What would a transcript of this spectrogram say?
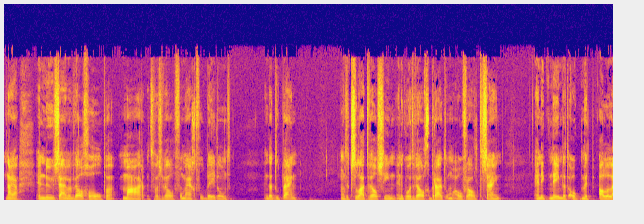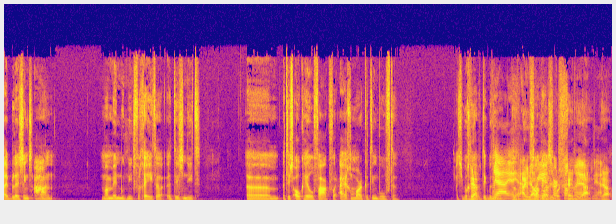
Nou ja, en nu zijn we wel geholpen. Maar het was wel voor mijn gevoel bedelend. En dat doet pijn. Want ik laat wel zien. En ik word wel gebruikt om overal te zijn. En ik neem dat ook met allerlei blessings aan. Maar men moet niet vergeten, het is niet. ehm, het is ook heel vaak voor eigen marketingbehoeften. Als je begrijpt Ja. wat ik bedoel. Ja, ja, dat aan jou soort wordt van, gegeven. eh, ja, ja. ja.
